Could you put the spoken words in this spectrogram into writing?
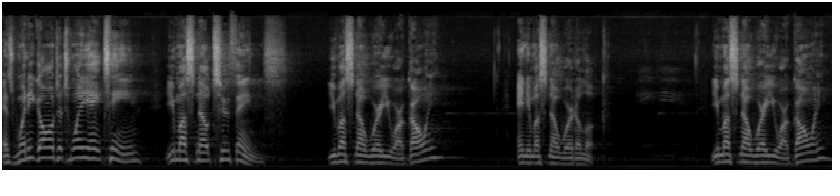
is when you go into 2018, you must know two things. You must know where you are going, and you must know where to look. You must know where you are going,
